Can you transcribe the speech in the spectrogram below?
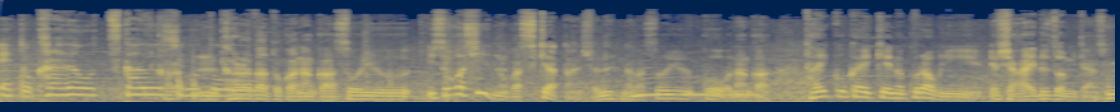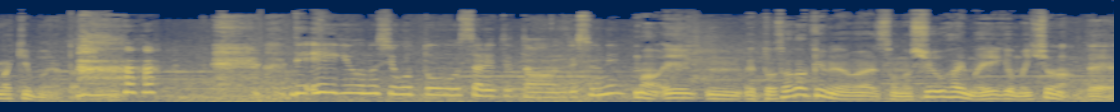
えっと体を使う仕事を。体とかなんかそういう忙しいのが好きだったんでしょうね。なんかそういうこうなんか体育会系のクラブによし入るぞみたいなそんな気分やったんですよね。で営業の仕事をされてたんですよね。まあえーうんえっと佐川急便の場合はその集配も営業も一緒なんでだ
